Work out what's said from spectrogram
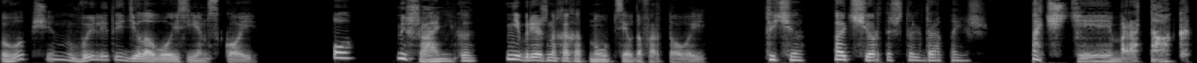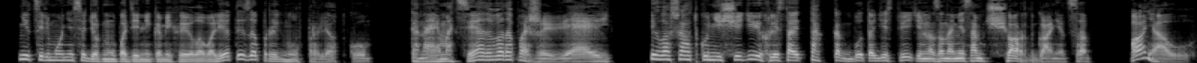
В общем, вылитый деловой с Ямской. «О, Мишанька!» — небрежно хохотнул псевдофортовый. «Ты чё, от черта, что ли, драпаешь?» «Почти, браток!» Не церемонясь, одернул подельника Михаила Валет и запрыгнул в пролетку. «Канаем от седова да поживей! И лошадку не щади, хлестай так, как будто действительно за нами сам черт гонится. Понял?»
